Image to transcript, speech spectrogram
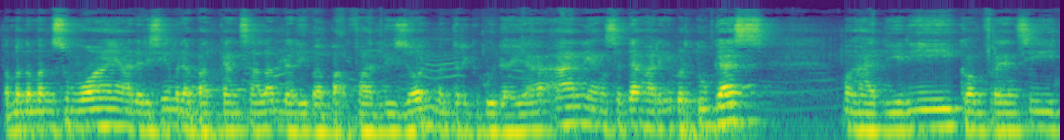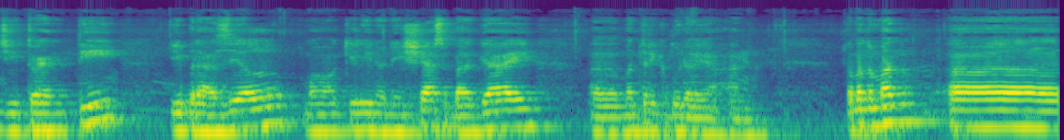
Teman-teman semua yang ada di sini mendapatkan salam dari Bapak Fadlizon Menteri Kebudayaan yang sedang hari ini bertugas menghadiri konferensi G20 di Brazil mewakili Indonesia sebagai eh, Menteri Kebudayaan teman-teman eh,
